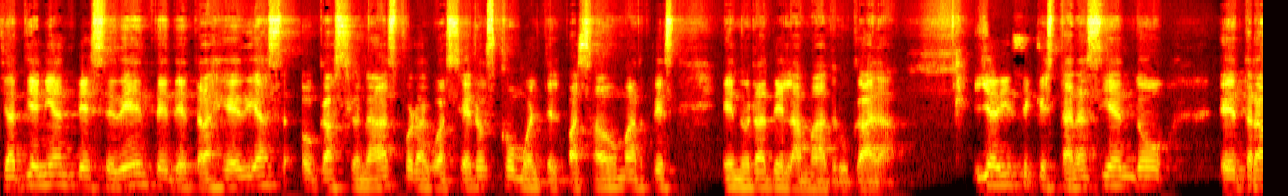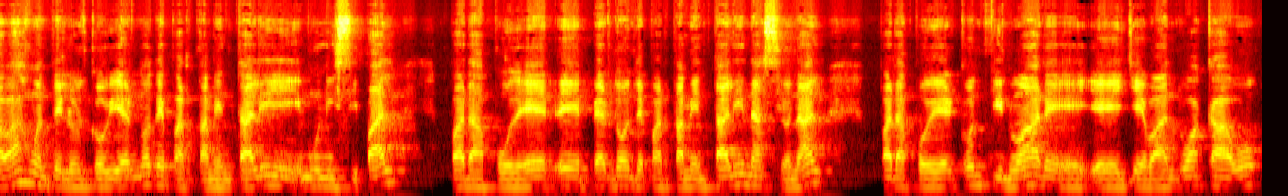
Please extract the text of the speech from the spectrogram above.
ya tiene antecedentes de tragedias ocasionadas por aguaceros como el del pasado martes en horas de la madrugada. Ella dice que están haciendo eh, trabajo ante los gobiernos departamental y municipal para poder, eh, perdón, departamental y nacional para poder continuar llevando a cabo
